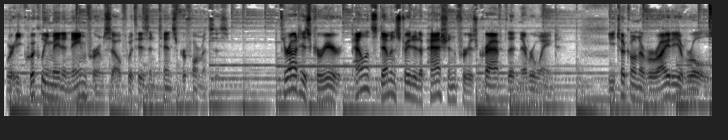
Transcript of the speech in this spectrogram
where he quickly made a name for himself with his intense performances. Throughout his career, Palance demonstrated a passion for his craft that never waned. He took on a variety of roles,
